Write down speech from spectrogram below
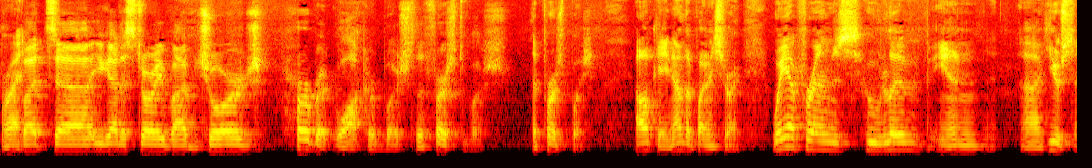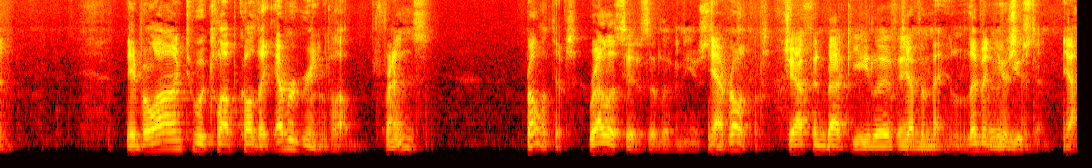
Right. But uh, you got a story about George Herbert Walker Bush, the first Bush. The first Bush. Okay, another funny story. We have friends who live in uh, Houston. They belong to a club called the Evergreen Club. Friends, Relatives. relatives that live in Houston. Yeah, relatives. Jeff and Becky live in. Jeff and May live in live in Houston. Houston. Yeah.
